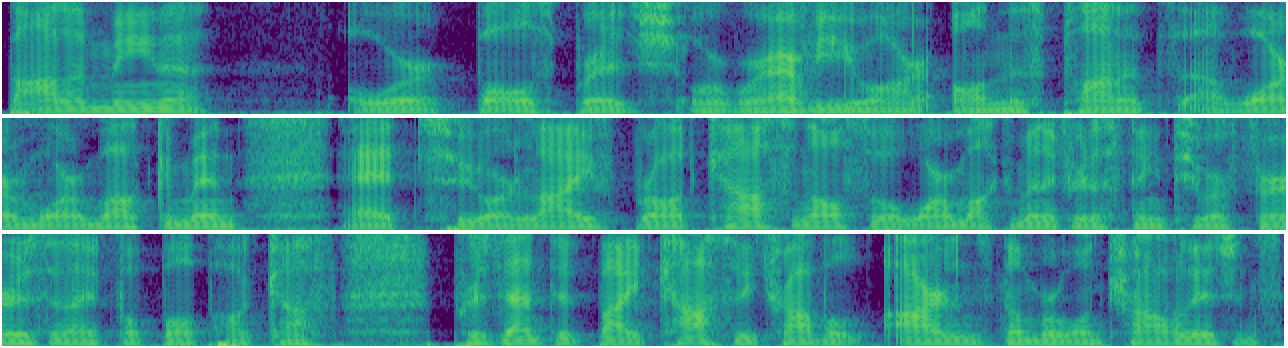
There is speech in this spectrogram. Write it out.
Ballymena, or Ballsbridge, or wherever you are on this planet, a warm, warm welcome in uh, to our live broadcast, and also a warm welcome in if you're listening to our Thursday Night Football podcast presented by Cassidy Travel, Ireland's number one travel agents.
